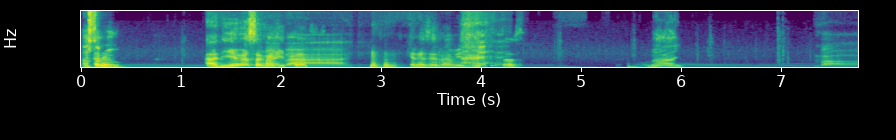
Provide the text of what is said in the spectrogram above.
Hasta luego. Adiós, amiguitos. Gracias, Ramis. bye. Bye.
